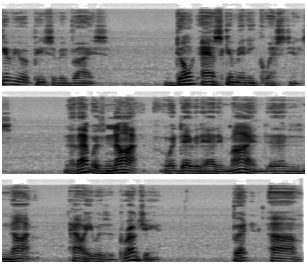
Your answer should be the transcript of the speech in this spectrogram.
give you a piece of advice. Don't ask him any questions. Now, that was not what David had in mind. That is not how he was approaching it. But um,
